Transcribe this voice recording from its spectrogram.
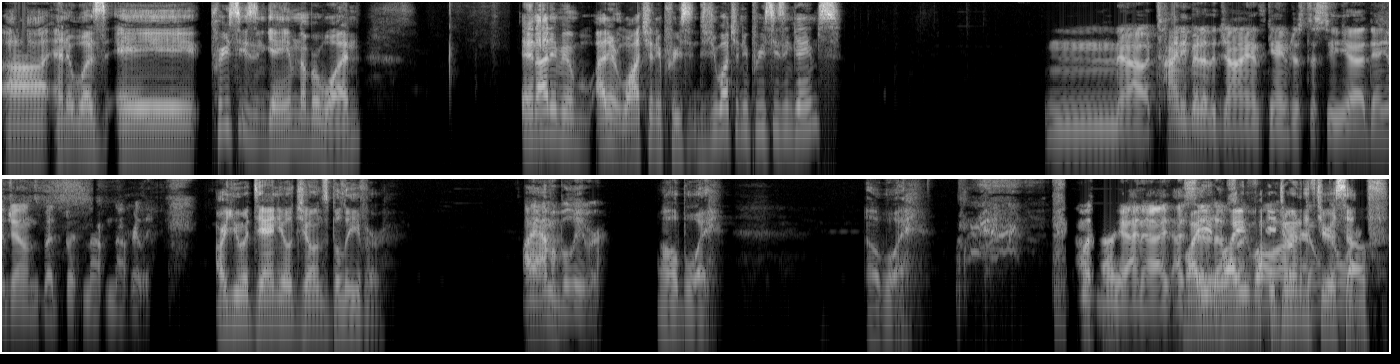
uh, and it was a preseason game, number one. And I didn't even I didn't watch any preseason. Did you watch any preseason games? No, a tiny bit of the Giants game just to see uh, Daniel Jones, but but not not really. Are you a Daniel Jones believer? I am a believer. Oh boy. Oh boy. Oh yeah, I know. I, I Why you, why, so you, why are you doing this Don't- to yourself?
